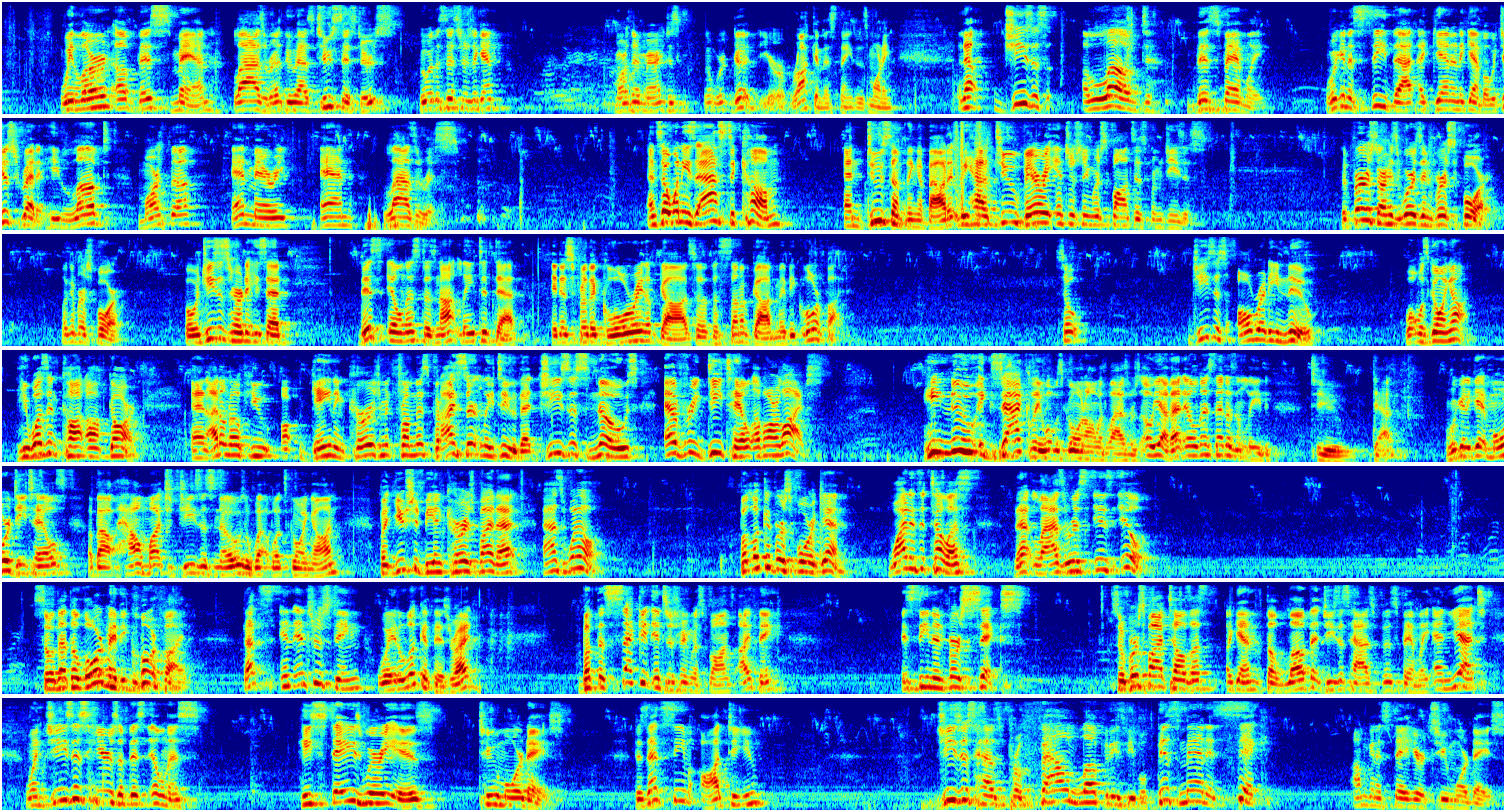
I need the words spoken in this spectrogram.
we learn of this man, Lazarus, who has two sisters. Who are the sisters again? Martha and Mary. Just we're good. You're rocking this thing this morning. Now, Jesus loved this family. We're going to see that again and again, but we just read it. He loved Martha and Mary and Lazarus. And so when he's asked to come and do something about it, we have two very interesting responses from Jesus. The first are his words in verse 4. Look at verse 4. But when Jesus heard it, he said, This illness does not lead to death. It is for the glory of God, so that the Son of God may be glorified. So, Jesus already knew what was going on. He wasn't caught off guard. And I don't know if you uh, gain encouragement from this, but I certainly do, that Jesus knows every detail of our lives. He knew exactly what was going on with Lazarus. Oh, yeah, that illness, that doesn't lead to death. We're going to get more details about how much Jesus knows what's going on, but you should be encouraged by that as well. But look at verse 4 again. Why does it tell us that Lazarus is ill? So that the Lord may be glorified. That's an interesting way to look at this, right? But the second interesting response, I think, is seen in verse 6. So, verse 5 tells us, again, the love that Jesus has for his family. And yet, when Jesus hears of this illness, he stays where he is two more days. Does that seem odd to you? Jesus has profound love for these people. This man is sick. I'm going to stay here two more days.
